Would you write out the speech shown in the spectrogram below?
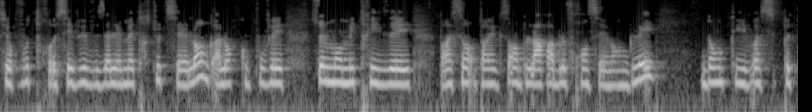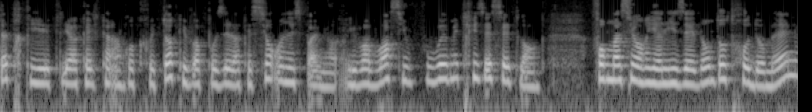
sur votre CV, vous allez mettre toutes ces langues, alors que vous pouvez seulement maîtriser, par exemple, l'arabe, le français l'anglais. Donc, peut-être qu'il y a quelqu'un, un recruteur, qui va poser la question en espagnol. Il va voir si vous pouvez maîtriser cette langue. Formation réalisée dans d'autres domaines,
